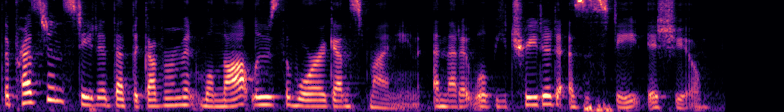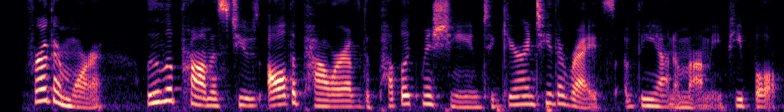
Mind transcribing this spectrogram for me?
The president stated that the government will not lose the war against mining and that it will be treated as a state issue. Furthermore, Lula promised to use all the power of the public machine to guarantee the rights of the Yanomami people.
